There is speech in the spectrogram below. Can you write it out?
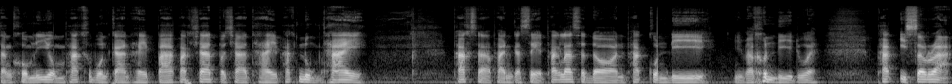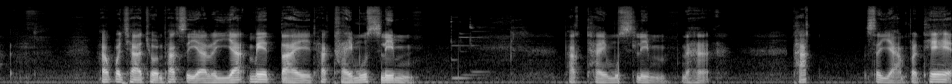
สังคมนิยมพรรคขบวนการไฮปาร์คพรรคชาติประชาไทยพรรคหนุ่มไทยพรรคสหพันธ์เกษตรพรรคราษฎรพรรคคนดีมีพรรคคนดีด้วยพรรคอิสระพรรคประชาชนพรรคศรีอริยะเมตไตรพรรคไทยมุสลิมพรรคไทยมุสลิมนะฮะพรรคสยามประเทศ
